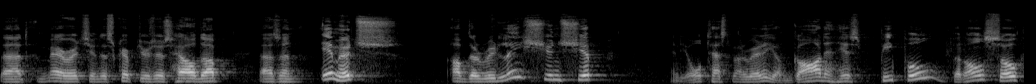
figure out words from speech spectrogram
that marriage in the Scriptures is held up as an image of the relationship in the Old Testament already of God and His people, but also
